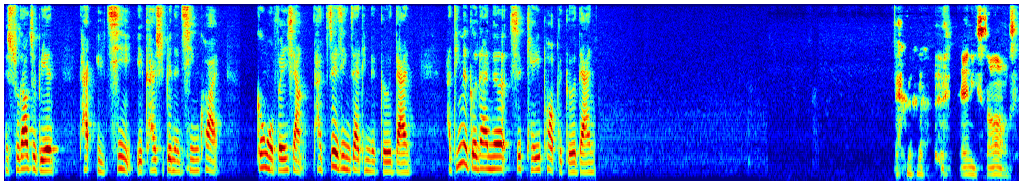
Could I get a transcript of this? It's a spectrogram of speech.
那说到这边，他语气也开始变得轻快，跟我分享他最近在听的歌单。他听的歌单呢是 K-pop 的歌单。Any songs?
